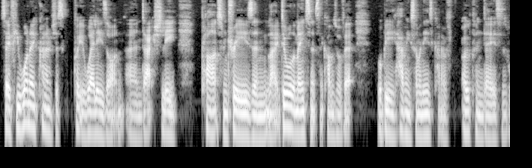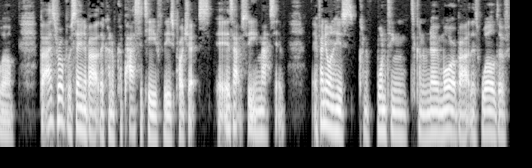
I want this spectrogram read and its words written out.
So if you want to kind of just put your wellies on and actually plant some trees and like do all the maintenance that comes with it, we'll be having some of these kind of open days as well. But as Rob was saying about the kind of capacity for these projects, it is absolutely massive. If anyone who's kind of wanting to kind of know more about this world of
